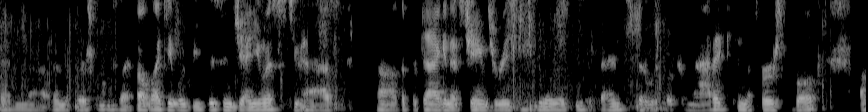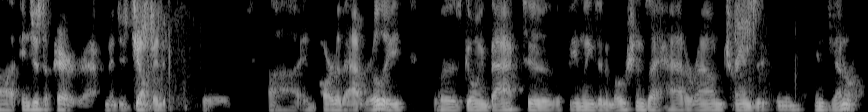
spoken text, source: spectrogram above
than, uh, than the first one because I felt like it would be disingenuous to have uh, the protagonist James Reece dealing with the events that were so traumatic in the first book uh, in just a paragraph and then just jump into the story. Uh, and part of that really was going back to the feelings and emotions I had around transition in general.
